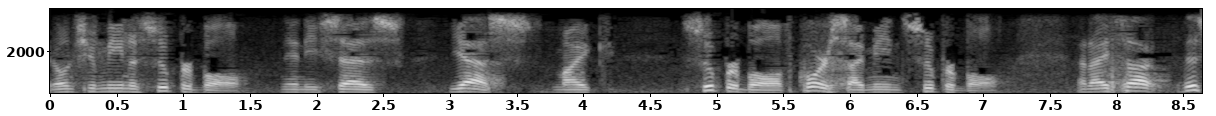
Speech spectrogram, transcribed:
don't you mean a Super Bowl? And he says, yes, Mike, Super Bowl. Of course I mean Super Bowl. And I thought, this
